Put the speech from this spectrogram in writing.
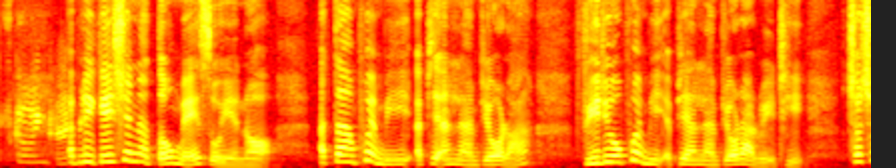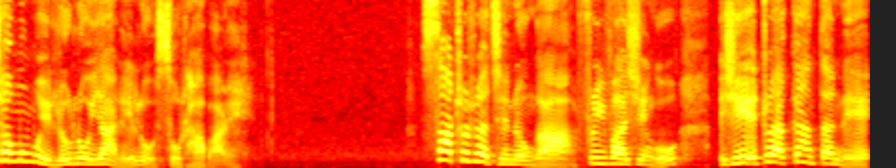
It's going great. application နဲ့သုံးမယ်ဆိုရင်တော့အတန်ဖွင့်ပြီးအပြန်အလှန်ပြောတာဗီဒီယိုဖွင့်ပြီးအပြန်အလှန်ပြောတာတွေအထိချောချောမွေ့မွေ့လုပ်လို့ရတယ်လို့ဆိုထားပါတယ် စထွက်ထွက်ချင်းတုန်းက free version ကိုအရေးအတွက်အကန့်အသတ်နဲ့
